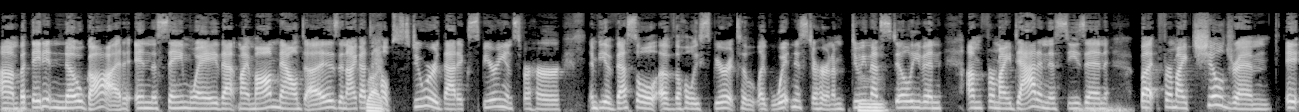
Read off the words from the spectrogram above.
Um, but they didn't know god in the same way that my mom now does. And i got to help steward that experience for her and be a vessel of the holy spirit to like witness to her. And i'm doing that Mhm. still even um, for my dad in this season. But for my children it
